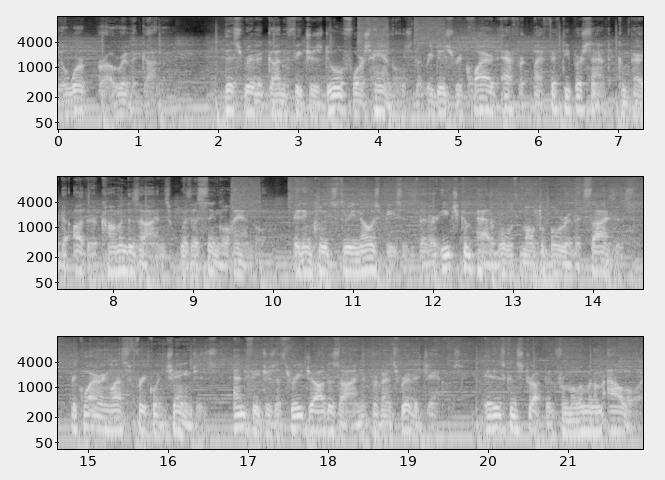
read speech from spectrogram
the WorkPro Rivet Gun. This rivet gun features dual force handles that reduce required effort by 50% compared to other common designs with a single handle. It includes three nose pieces that are each compatible with multiple rivet sizes, requiring less frequent changes, and features a three-jaw design that prevents rivet jams. It is constructed from aluminum alloy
